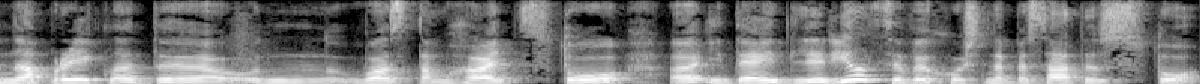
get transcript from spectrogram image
Наприклад, е, у вас там гать 100 е, ідей для Reels, і ви хочете написати 100.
